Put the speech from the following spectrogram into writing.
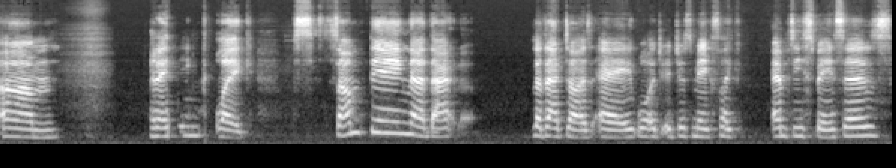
um and i think like something that that that that does a well it, it just makes like empty spaces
